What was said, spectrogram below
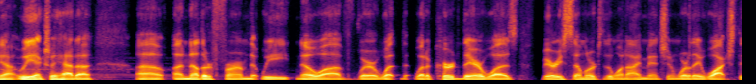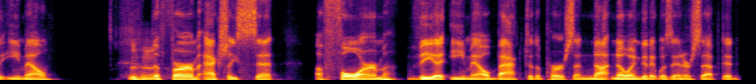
Yeah, we actually had a uh, another firm that we know of where what what occurred there was very similar to the one I mentioned, where they watched the email. Mhm. The firm actually sent a form via email back to the person, not knowing that it was intercepted.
